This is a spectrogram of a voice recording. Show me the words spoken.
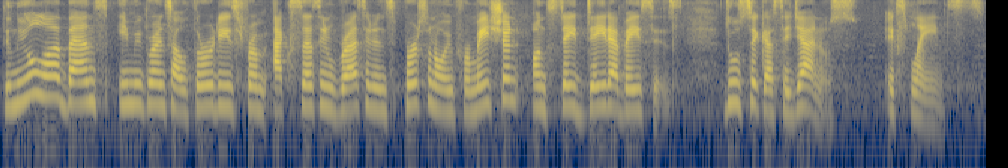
The new law bans immigrants authorities from accessing residents' personal information on state databases. Dulce Castellanos explains.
